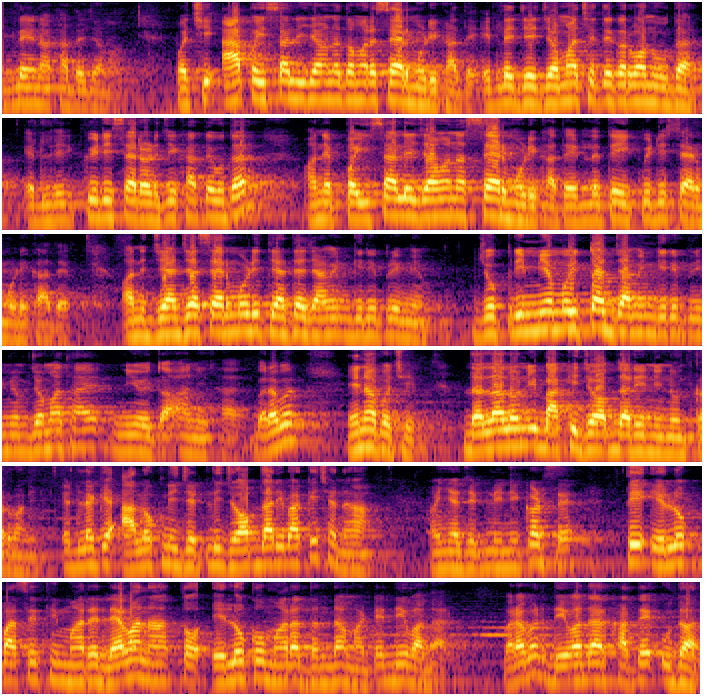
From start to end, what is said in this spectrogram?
એટલે એના ખાતે જમા. પછી આ પૈસા લઈ જવાના તમારે શેર મૂડી ખાતે. એટલે જે જમા છે તે કરવાનું ઉધાર. એટલે ઇક્વિટી શેર અરજી ખાતે ઉધાર અને પૈસા લઈ જવાના શેર મૂડી ખાતે. એટલે તે ઇક્વિટી શેર મૂડી ખાતે. અને જ્યાં જ્યાં શેર મૂડી ત્યાં ત્યાં જામીનગીરી પ્રીમિયમ. જો પ્રીમિયમ હોય તો જ જામીનગીરી પ્રીમિયમ જમા થાય, નહીં હોય તો આ નહીં થાય. બરાબર? એના પછી દલાલોની બાકી જવાબદારીની નોંધ કરવાની. એટલે કે આ લોકોની જેટલી જવાબદારી બાકી છે ને આ અહીંયા જેટલી નીકળશે, તે એ લોકો પાસેથી મારે લેવાના, તો એ લોકો મારા ધંધા માટે દેવાદાર. બરાબર? દેવાદાર ખાતે ઉધાર.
